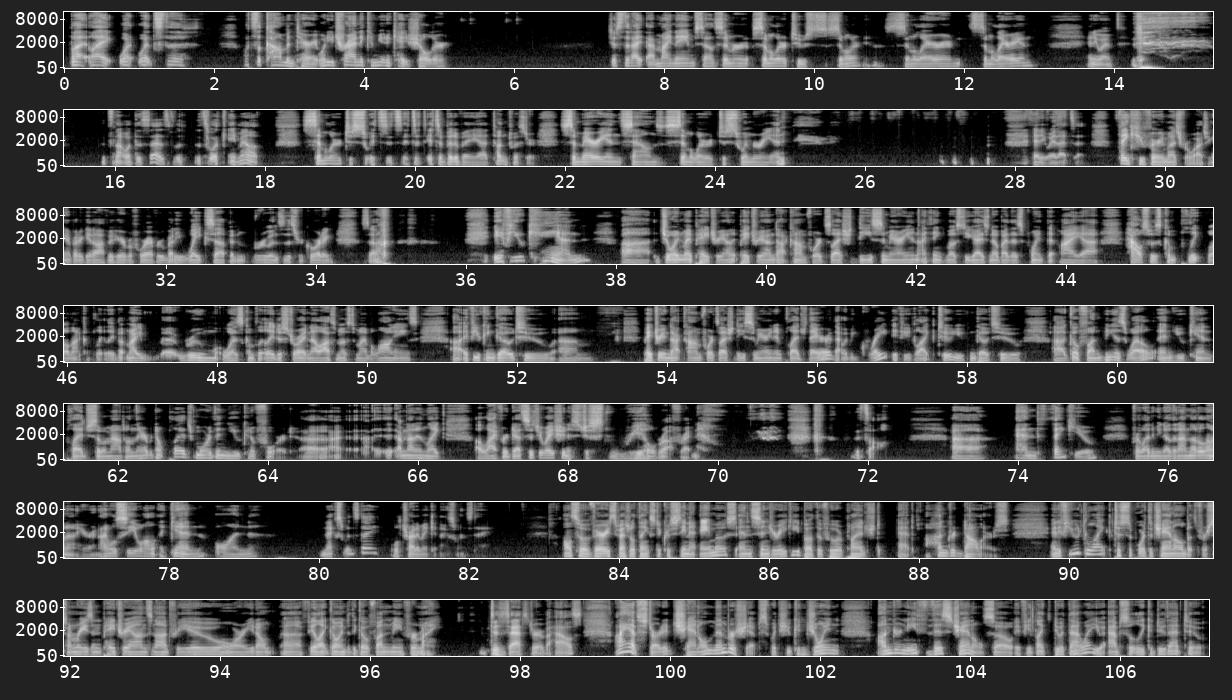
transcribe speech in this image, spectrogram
But, like, what, what's the, what's the commentary? What are you trying to communicate, Shoulder? Just that I, uh, my name sounds similar, similar to similar, similar, similarian. Anyway, it's not what this says, but it's what came out. Similar to it's it's it's it's a bit of a uh, tongue twister. Sumerian sounds similar to Swimmerian. anyway, that's it. Thank you very much for watching. I better get off of here before everybody wakes up and ruins this recording. So if you can, uh, join my Patreon at patreon.com forward slash dsumerian. I think most of you guys know by this point that my uh, house was complete. Well, not completely, but my uh, room was completely destroyed and I lost most of my belongings. Uh, if you can go to. Um, patreon.com forward slash dsumerian and pledge there. That would be great. If you'd like to, you can go to uh, GoFundMe as well, and you can pledge some amount on there, but don't pledge more than you can afford. Uh, I, I'm not in like a life or death situation. It's just real rough right now. That's all. Uh, and thank you for letting me know that I'm not alone out here. And I will see you all again on next Wednesday. We'll try to make it next Wednesday. Also, a very special thanks to Christina Amos and Sinjariki, both of who are pledged at $100. And if you'd like to support the channel, but for some reason Patreon's not for you, or you don't uh, feel like going to the GoFundMe for my disaster of a house, I have started channel memberships, which you can join underneath this channel. So if you'd like to do it that way, you absolutely could do that too.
